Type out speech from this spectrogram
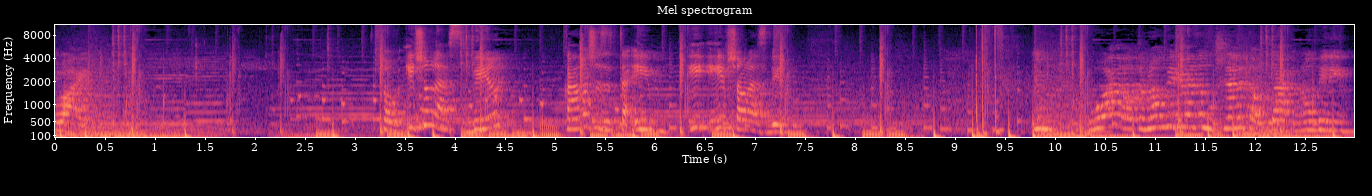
וואי. טוב, אי אפשר להסביר כמה שזה טעים. אי, אי אפשר להסביר. וואו, אתם לא מבינים איזה מושלמת העוגה, אתם לא מבינים.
